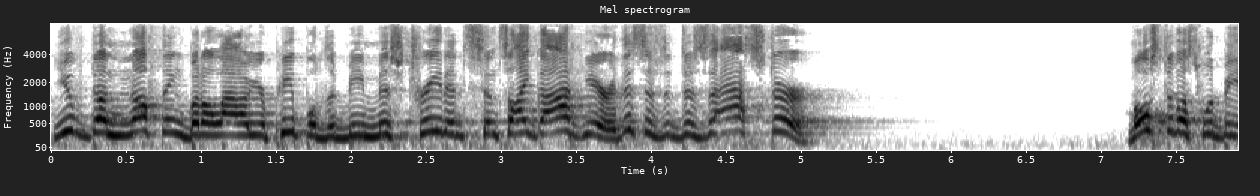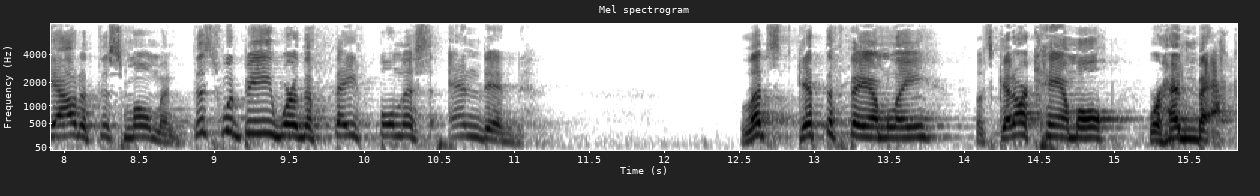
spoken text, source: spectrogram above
you've done nothing but allow your people to be mistreated since I got here. This is a disaster. Most of us would be out at this moment. This would be where the faithfulness ended. Let's get the family, let's get our camel, we're heading back.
